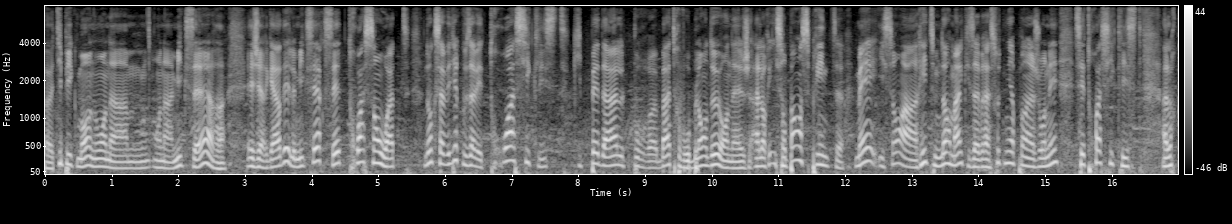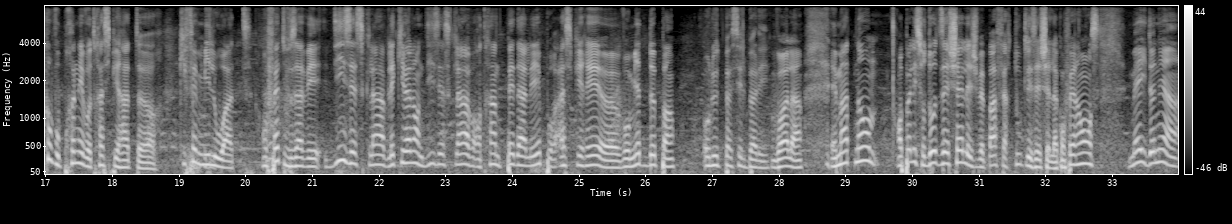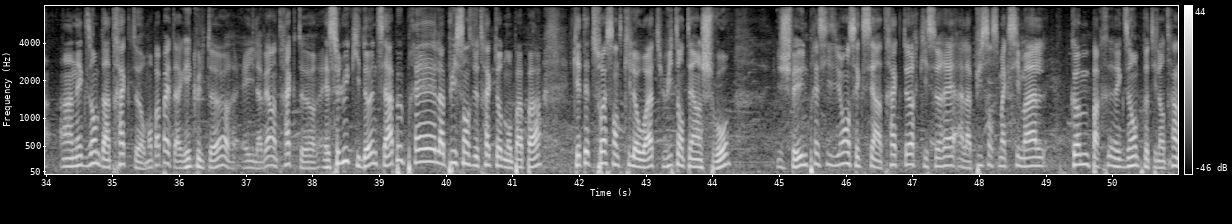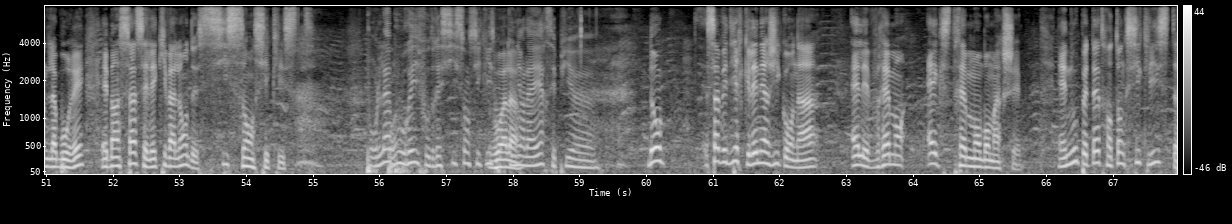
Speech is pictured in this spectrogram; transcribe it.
Euh, typiquement, nous on a, on a un mixeur et j'ai regardé, le mixeur c'est 300 watts. Donc ça veut dire que vous avez trois cyclistes qui pédalent pour euh, battre vos blancs d'œufs en neige. Alors ils ne sont pas en sprint, mais ils sont à un rythme normal qu'ils arriveraient à soutenir pendant la journée, ces trois cyclistes. Alors quand vous prenez votre aspirateur qui fait 1000 watts, en fait vous avez 10 esclaves, l'équivalent de 10 esclaves en train de pédaler pour aspirer euh, vos miettes de pain. Au lieu de passer le balai. Voilà. Et maintenant, on peut aller sur d'autres échelles et je ne vais pas faire toutes les échelles de la conférence, mais il donnait un, exemple d'un tracteur. Mon papa était agriculteur et il avait un tracteur. Et celui qui donne, c'est à peu près la puissance du tracteur de mon papa, qui était de 60 kW, 81 chevaux. Je fais une précision, c'est que c'est un tracteur qui serait à la puissance maximale comme par exemple quand il est en train de labourer, et ben ça c'est l'équivalent de 600 cyclistes. Pour labourer, il faudrait 600 cyclistes Voilà. pour tenir la herse et puis. euh, Donc, ça veut dire que l'énergie qu'on a, elle est vraiment extrêmement bon marché. Et nous, peut-être en tant que cyclistes,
